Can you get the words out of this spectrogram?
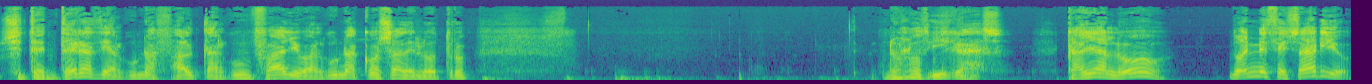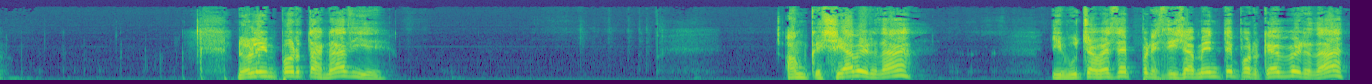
Si te enteras de alguna falta, algún fallo, alguna cosa del otro, no lo digas, cállalo, no es necesario. No le importa a nadie. aunque sea verdad. Y muchas veces precisamente porque es verdad.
